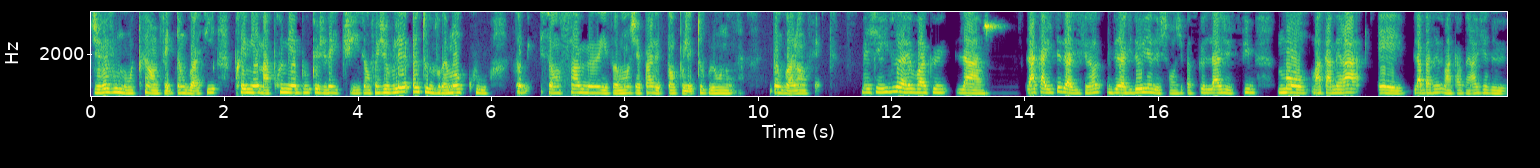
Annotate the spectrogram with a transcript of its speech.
je vais vous montrer en fait. Donc, voici première, ma première boule que je vais utiliser. En fait, je voulais un truc vraiment court. Donc, sans ça et vraiment, j'ai pas le temps pour les trucs longs. Donc, voilà en fait. Mais chérie, vous allez voir que la, la qualité de la différence de la vidéo vient de changer parce que là, je filme mon, ma caméra et la batterie de ma caméra vient de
